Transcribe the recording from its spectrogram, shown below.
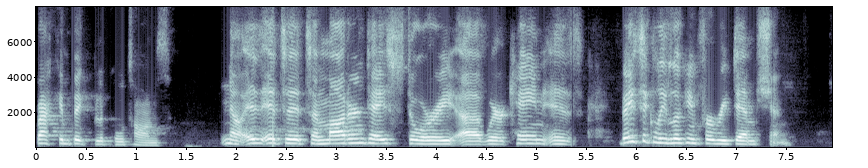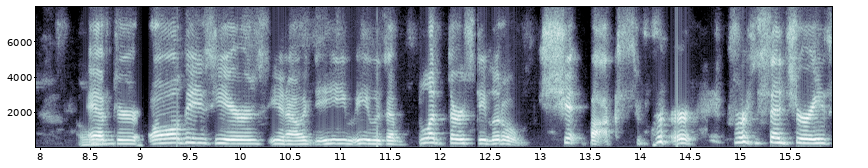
back in biblical times? No, it, it's it's a modern day story uh, where Cain is basically looking for redemption. Oh. After all these years, you know, he, he was a bloodthirsty little shit box for for centuries,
